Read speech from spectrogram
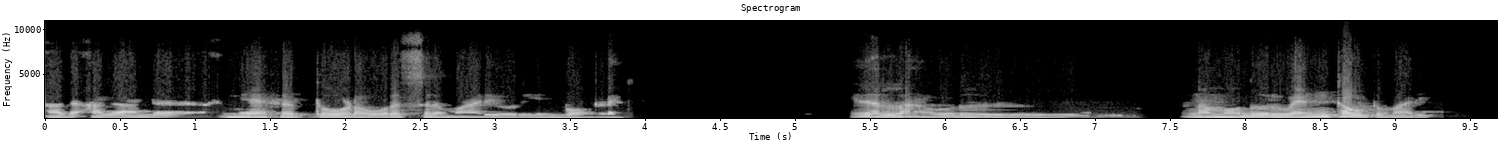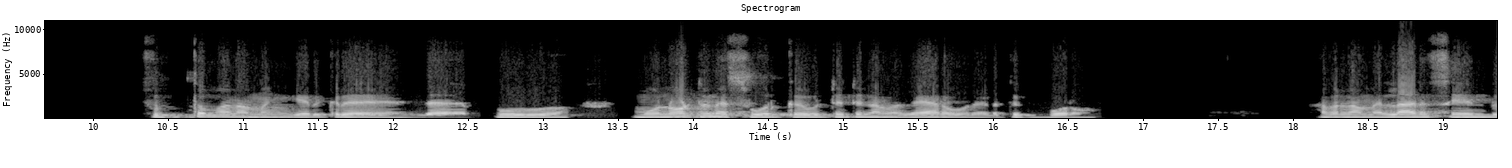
அது அது அந்த மேகத்தோட உரசுற மாதிரி ஒரு இன்பம் கிடைக்கும். இதெல்லாம் ஒரு நம்ம வந்து ஒரு வெண்ட் அவுட் மாதிரி. சுத்தமா நம்ம இங்க இருக்கிற இந்த மொனோட்டனஸ் ஒர்க்கை விட்டுட்டு நம்ம வேற ஒரு இடத்துக்கு போறோம். அப்புறம் நம்ம எல்லாரும் சேர்ந்து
